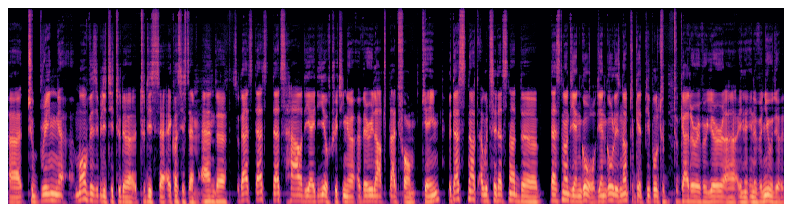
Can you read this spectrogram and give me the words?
uh, to bring more visibility to the to this uh, ecosystem. And uh, so that's that's that's how the idea of creating a, a very large platform came. But that's not, I would say, that's not the that's not the end goal. The end goal is not to get people to, to gather every year uh, in, a, in a venue. The,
